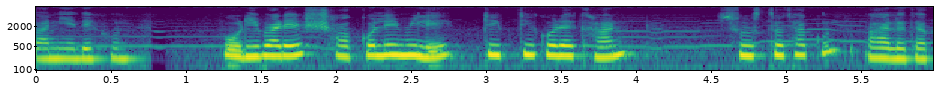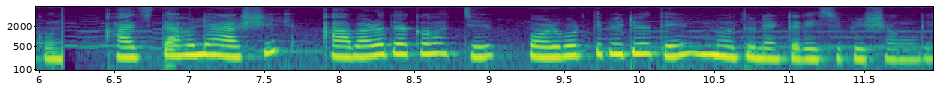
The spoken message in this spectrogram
বানিয়ে দেখুন। পরিবারের সকলে মিলে তৃপ্তি করে খান। সুস্থ থাকুন, ভালো থাকুন। আজ তাহলে আসি। আবারও দেখা হচ্ছে পরবর্তী ভিডিওতে নতুন একটা রেসিপির সঙ্গে।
